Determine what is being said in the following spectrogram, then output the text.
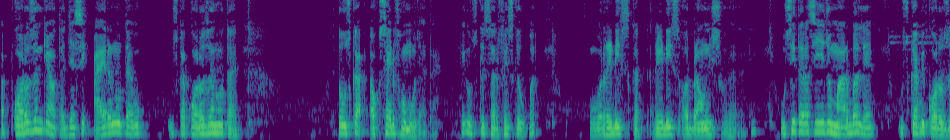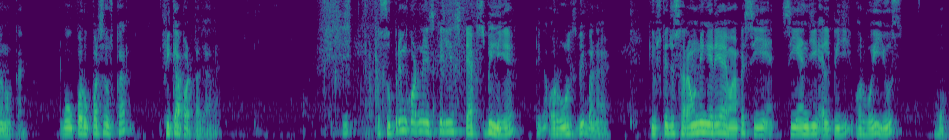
अब कॉरोजन क्या होता है जैसे आयरन होता है वो उसका कॉरोजन होता है तो उसका ऑक्साइड फॉर्म हो जाता है, ठीक है? उसके सरफेस के ऊपर वो रेडिस कर रेडिस और ब्राउनिश हो जाता है, ठीक उसी तरह से ये जो मार्बल है, उसका भी कॉरोजन होता है। वो ऊपर ऊपर से उसका फीका पड़ता जा रहा है, ठीक तो सुप्रीम कोर्ट ने इसके लिए स्टेप्स भी लिए, ठीक है? और रूल्स भी बनाए कि उसके जो सराउंडिंग एरिया है, वहाँ पे सी सी एन जी एलपीजी और वही यूज़ हो।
